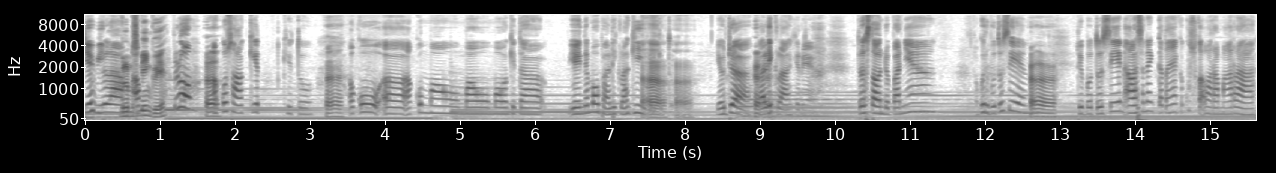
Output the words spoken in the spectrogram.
dia bilang belum "Aku- seminggu ya? Belum aku sakit gitu. Aku eh, aku mau mau mau kita ya ini mau balik lagi Heeh, gitu. heeh, ya udah balik lah akhirnya. Terus tahun depannya aku diputusin. Heeh, diputusin alasannya katanya aku suka marah-marah.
